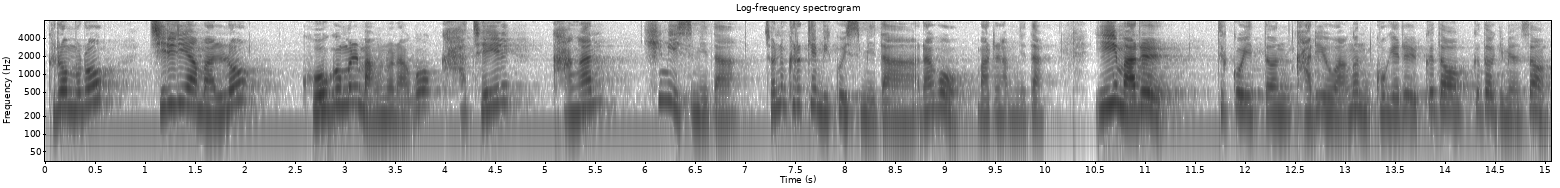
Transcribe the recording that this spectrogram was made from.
그러므로 진리야말로 고금을 막론하고 제일 강한 힘이 있습니다. 저는 그렇게 믿고 있습니다. 라고 말을 합니다. 이 말을 듣고 있던 가리오 왕은 고개를 끄덕 끄덕이면서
